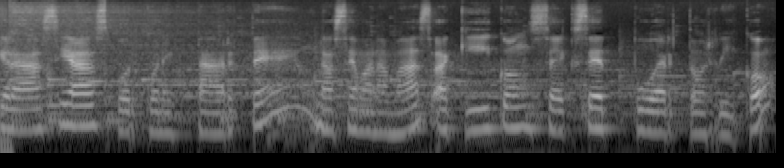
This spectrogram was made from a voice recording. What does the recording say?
gracias por conectarte una semana más aquí con Sexed Puerto Rico.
